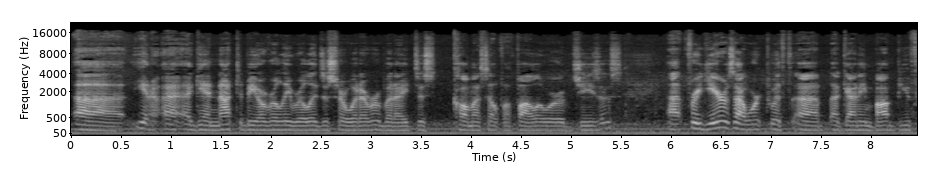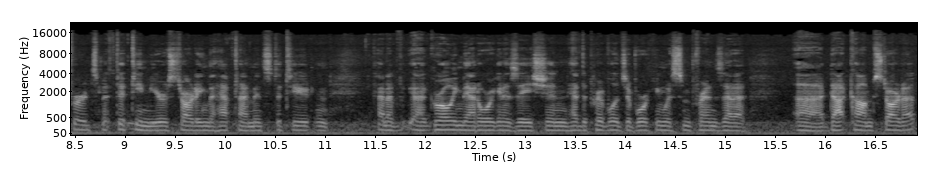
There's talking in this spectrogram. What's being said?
Uh, you know, again, not to be overly religious or whatever, but I just call myself a follower of Jesus. Uh, for years, I worked with uh, a guy named Bob Buford. Spent 15 years starting the Halftime Institute and kind of uh, growing that organization. Had the privilege of working with some friends at a uh, dot com startup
